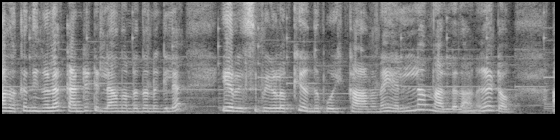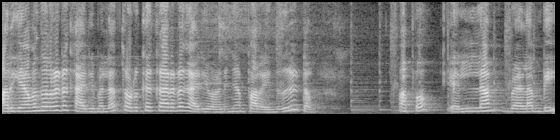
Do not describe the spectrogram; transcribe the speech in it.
അതൊക്കെ നിങ്ങൾ കണ്ടിട്ടില്ല എന്നുണ്ടെന്നുണ്ടെങ്കിൽ ഈ റെസിപ്പികളൊക്കെ ഒന്ന് പോയി കാണണേ. എല്ലാം നല്ലതാണ് കേട്ടോ. അറിയാവുന്നവരുടെ കാര്യമല്ല തുടക്കക്കാരുടെ കാര്യമാണ് ഞാൻ പറയുന്നത് കേട്ടോ. അപ്പോൾ എല്ലാം വിളമ്പി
